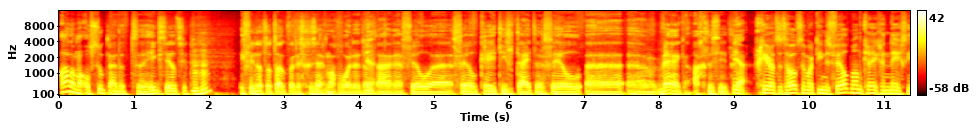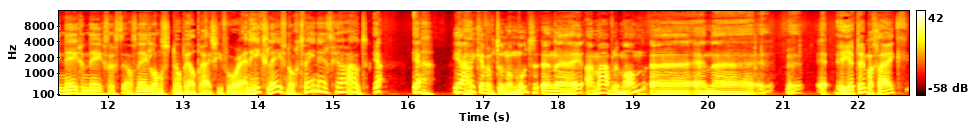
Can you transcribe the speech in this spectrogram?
allemaal op zoek naar dat eh, Higgsdeeltje. Ik vind dat dat ook wel eens gezegd mag worden... dat. Ja. daar eh, veel, eh, veel creativiteit en veel eh, werk achter zit. Ja, Gerard het Hoofd en Martinus Veldman kregen in 1999 als Nederlanders de Nobelprijs hiervoor. En Higgs leeft nog, 92 jaar oud. Ja, ja. ja. ik heb hem toen ontmoet. Een heel amabele man. En je hebt helemaal gelijk.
